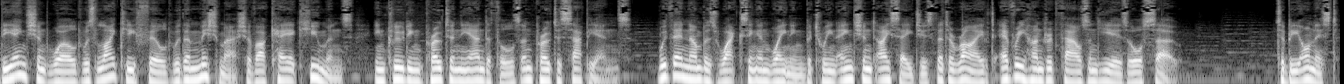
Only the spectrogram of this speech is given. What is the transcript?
the ancient world was likely filled with a mishmash of archaic humans, including Proto-Neanderthals and Proto-Sapiens, with their numbers waxing and waning between ancient ice ages that arrived every hundred thousand years or so. To be honest,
